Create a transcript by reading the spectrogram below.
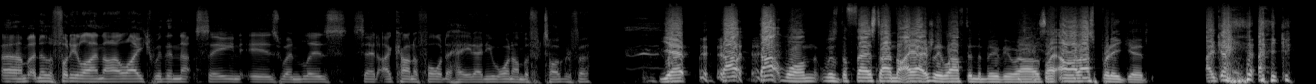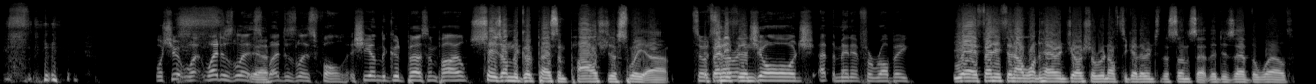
Um, another funny line that I liked within that scene is when Liz said, "I can't afford to hate anyone. I'm a photographer." Yep, that that one was the first time that I actually laughed in the movie where I was like, oh, that's pretty good. I, get- I get- What's your, where, where does Liz? Yeah. Where does Liz fall? Is she on the good person pile? she's on the good person pile. She's a sweetheart. So If it's her anything- and George at the minute for Robbie. Yeah, if anything, I want her and Josh to run off together into the sunset. They deserve the world.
